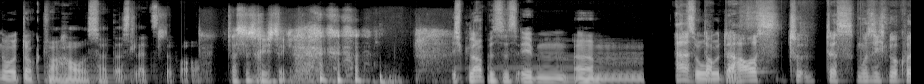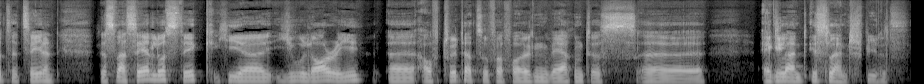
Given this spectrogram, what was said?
Nur Dr. House hat das letzte Wort. Das ist richtig. Ich glaube, es ist eben ähm, Ah, So, Dr. das- House, das muss ich nur kurz erzählen. Das war sehr lustig, hier Hugh Laurie äh, auf Twitter zu verfolgen während des äh, England-Island-Spiels.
